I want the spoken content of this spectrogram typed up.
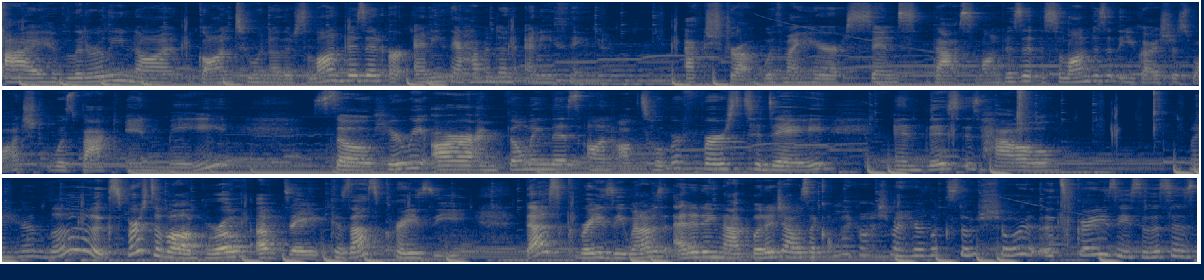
I have literally not gone to another salon visit or anything. I haven't done anything extra with my hair since that salon visit. The salon visit that you guys just watched was back in May. So here we are. I'm filming this on October 1st today, and this is how my hair looks. First of all, growth update, because that's crazy. That's crazy. When I was editing that footage, I was like, oh my gosh, my hair looks so short. It's crazy. So this is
